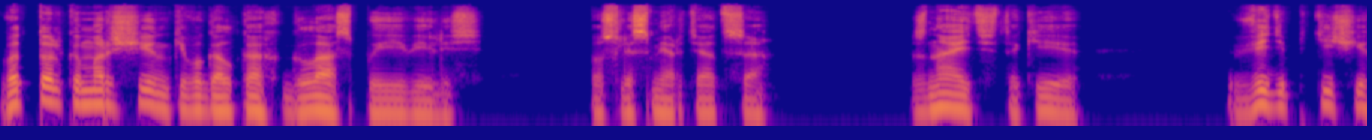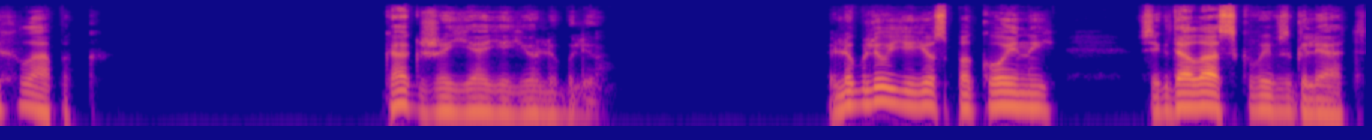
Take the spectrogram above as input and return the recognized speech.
Вот только морщинки в уголках глаз появились после смерти отца. Знаете, такие в виде птичьих лапок. Как же я ее люблю! Люблю ее спокойный, всегда ласковый взгляд.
